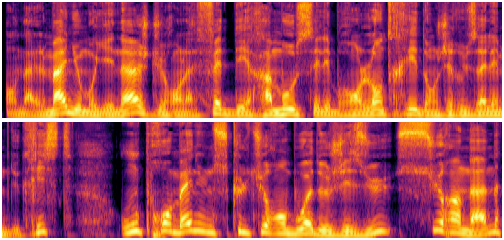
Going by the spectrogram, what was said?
En Allemagne, au Moyen Âge, durant la fête des rameaux célébrant l'entrée dans Jérusalem du Christ, on promène une sculpture en bois de Jésus sur un âne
